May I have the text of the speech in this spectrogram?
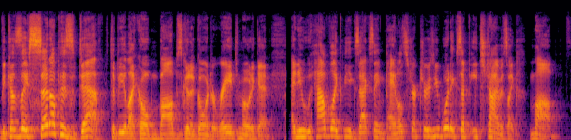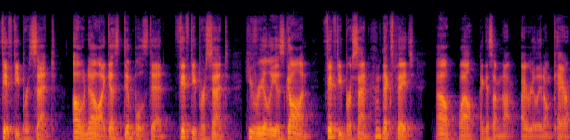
because they set up his death to be like, oh, Mob's gonna go into rage mode again, and you have like the exact same panel structure as you would, except each time it's like Mob fifty percent. Oh no, I guess Dimple's dead. Fifty percent. He really is gone. Fifty percent. Hmm. Next page. Oh well, I guess I'm not. I really don't care.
